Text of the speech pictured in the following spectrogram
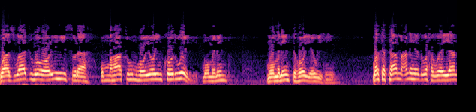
Wa aswaajuhu ooriyihiisuna ummahaatuhum hooyooyinkoodu weeyi mu'miniinta. Mu'miniinta hooye u yihiin marka taa macnaheedu waxa weeyaan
